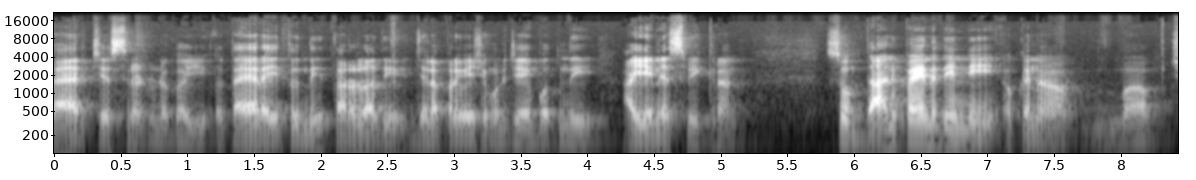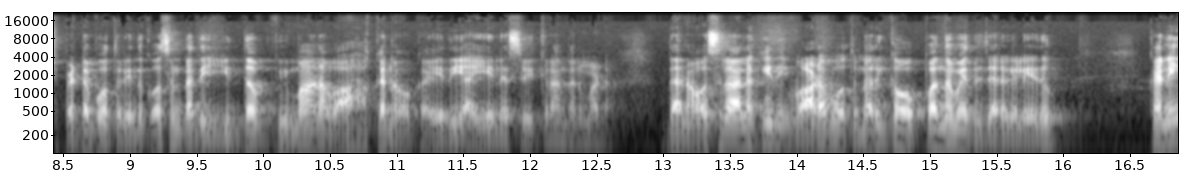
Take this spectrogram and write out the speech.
తయారు చేస్తున్నటువంటి ఒక తయారవుతుంది త్వరలో అది జలప్రవేశం కూడా చేయబోతుంది ఐఎన్ఎస్ విక్రాంత్. సో దానిపైన దీన్ని ఒక పెట్టబోతున్నారు. ఎందుకోసం అంటే అది యుద్ధ విమాన వాహక నౌక ఇది ఐఎన్ఎస్ విక్రాంత్ అనమాట దాని అవసరాలకి ఇది వాడబోతున్నారు. ఇంకా ఒప్పందం అయితే జరగలేదు. కానీ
